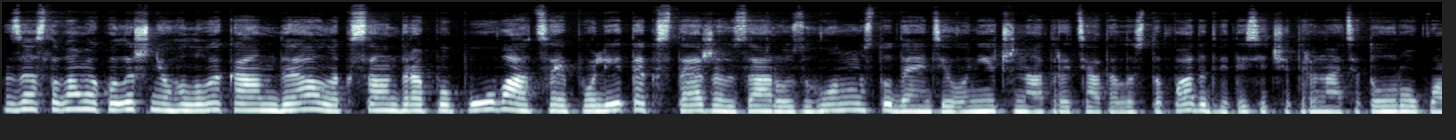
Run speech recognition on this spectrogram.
За словами колишнього голови КМДА Олександра Попова, цей політик стежив за розгоном студентів у ніч на 30 листопада 2013 року.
